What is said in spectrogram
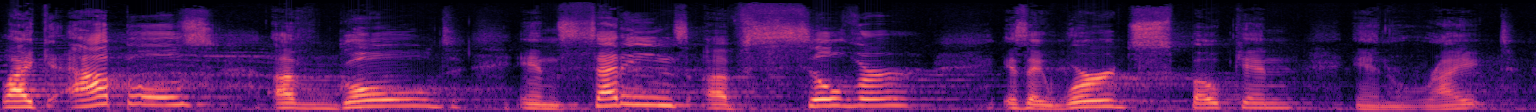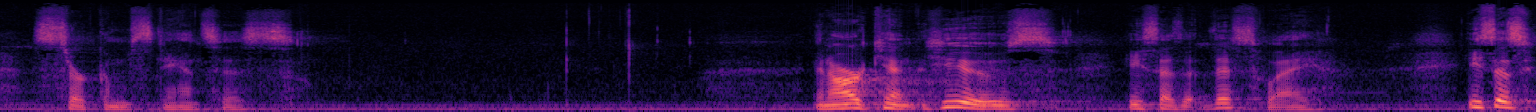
like apples of gold in settings of silver is a word spoken in right circumstances. In R. Kent Hughes, he says it this way He says,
